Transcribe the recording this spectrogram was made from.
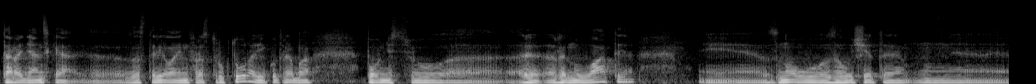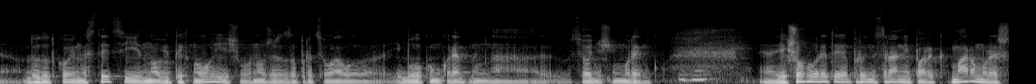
та радянська застаріла інфраструктура, яку треба повністю ренувати, знову залучити е, додаткові інвестиції, нові технології, щоб воно вже запрацювало і було конкурентним на сьогоднішньому ринку. Е, Якщо говорити про індустріальний парк Марамореш,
